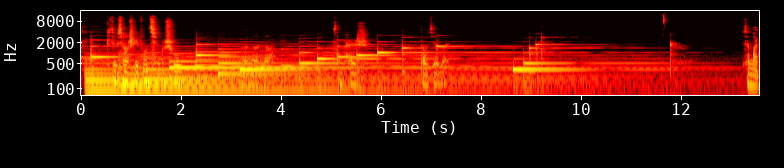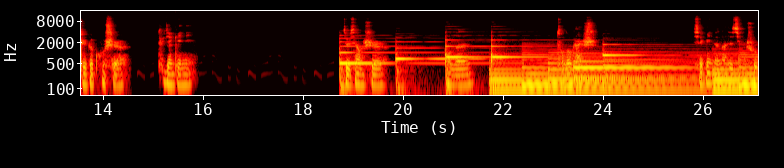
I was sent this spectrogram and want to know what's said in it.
这就像是一封情书，暖暖的，从开始到结尾。想把这个故事推荐给你，就像是我们从头开始写给你的那些情书，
